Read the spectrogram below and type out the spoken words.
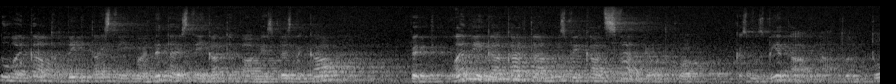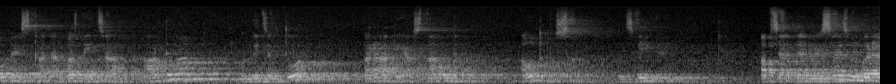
Nu, vai kā tur bija taisnīgi vai netaisnīgi, attapāmies bez nekā, bet laimīgā kārtā mums bija kāda svētbilda, ko, kas mums bija dāvināta, un to mēs kādā baznīcā pārdevām, un līdz ar to parādījās nauda autobusā līdz Vīgai. Apsēdējāmies aizmugurē,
